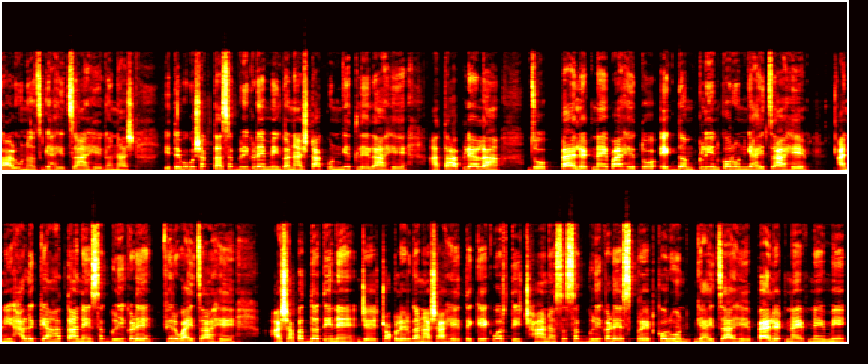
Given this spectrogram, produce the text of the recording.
गाळूनच घ्यायचं आहे गनाश इथे बघू शकता सगळीकडे मी गणाश टाकून घेतलेला आहे. आता आपल्याला जो पॅलेट नाईप आहे तो एकदम क्लीन करून घ्यायचा आहे आणि हलक्या हाताने सगळीकडे फिरवायचा आहे. अशा पद्धतीने जे चॉकलेट गनाश आहे ते केकवरती छान असं सगळीकडे स्प्रेड करून घ्यायचं आहे. पॅलेट नाईफ नेहमी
